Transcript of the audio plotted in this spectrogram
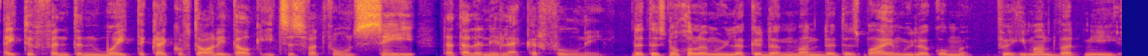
uit te vind en mooi te kyk of daar nie dalk iets is wat vir ons sê dat hulle nie lekker voel nie." Dit is nogal 'n moeilike ding, want dit is baie moeilik om vir iemand wat nie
